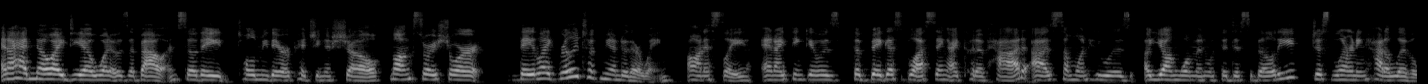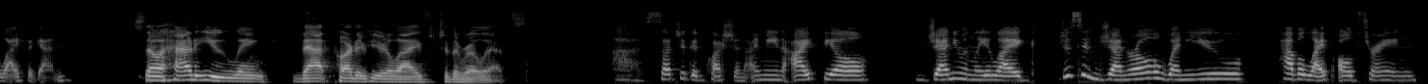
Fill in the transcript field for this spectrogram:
and I had no idea what it was about. And so they told me they were pitching a show. Long story short, they like really took me under their wing, honestly. And I think it was the biggest blessing I could have had as someone who was a young woman with a disability, just learning how to live a life again. So, how do you link that part of your life to the Rollettes? Such a good question. I mean, I feel genuinely like, just in general, when you have a life altering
